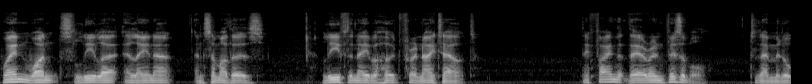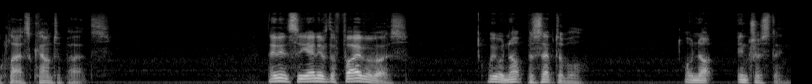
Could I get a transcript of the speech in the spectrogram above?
When once Lila, Elena, and some others leave the neighborhood for a night out, they find that they are invisible to their middle class counterparts. They didn't see any of the five of us. We were not perceptible, or not interesting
